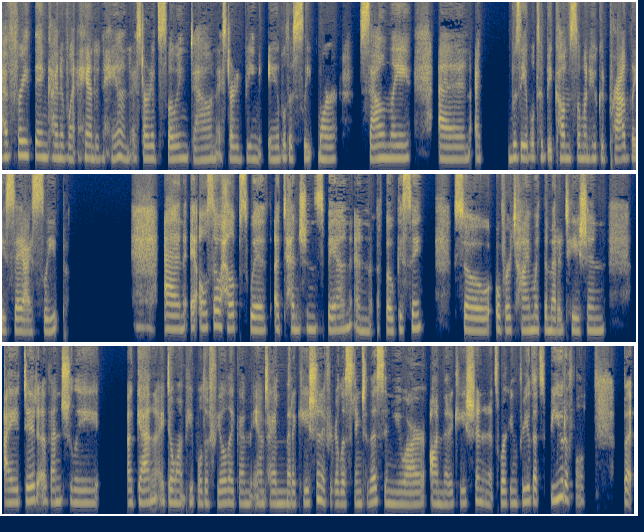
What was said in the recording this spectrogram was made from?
everything kind of went hand in hand. I started slowing down. I started being able to sleep more soundly. And I was able to become someone who could proudly say, I sleep. And it also helps with attention span and focusing. So, over time with the meditation, I did eventually again, I don't want people to feel like I'm anti medication. If you're listening to this and you are on medication and it's working for you, that's beautiful. But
